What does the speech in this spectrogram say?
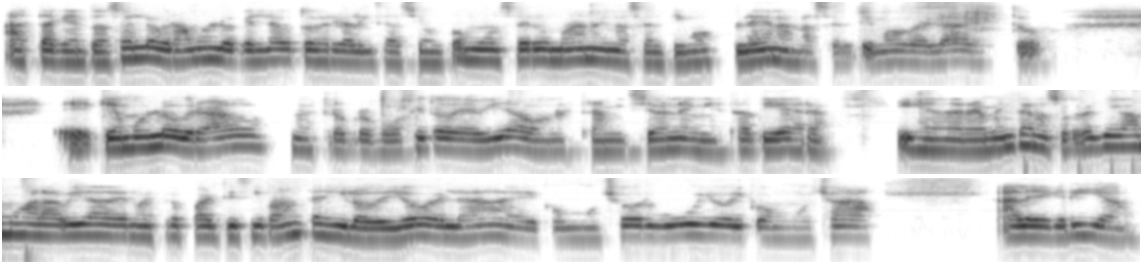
hasta que entonces logramos lo que es la autorrealización como ser humano y nos sentimos plenos, nos sentimos, ¿verdad? Esto, eh, que hemos logrado nuestro propósito de vida o nuestra misión en esta tierra. Y generalmente nosotros llegamos a la vida de nuestros participantes y lo digo, ¿verdad? Eh, con mucho orgullo y con mucha alegría.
